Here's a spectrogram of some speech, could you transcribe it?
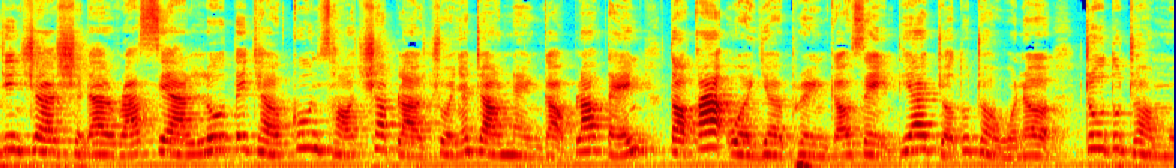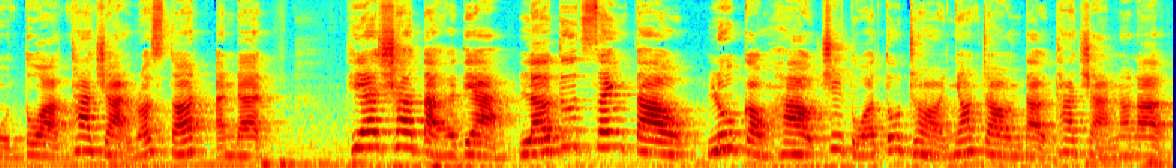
kinh cha sẽ Russia lưu tế chờ cun sọ chắp là chùa nhá trào nàng gạo lao tên tỏ ca ua giờ pring gạo dị thia cho tu trò warner tru tu trò mù tua tha trả Rostad đạn. thia cha tả hơi tia lỡ tư xanh tàu lưu cổng hào chư tua tu trò nhó trào tạo tha trả nó là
